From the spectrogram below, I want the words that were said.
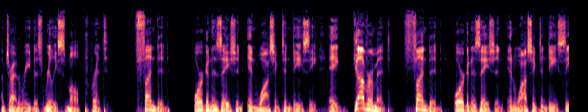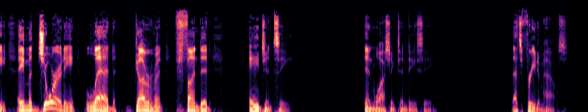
I'm trying to read this really small print. Funded organization in Washington, D.C. A government funded organization in Washington, D.C., a majority led government funded agency in Washington, D.C. That's Freedom House.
